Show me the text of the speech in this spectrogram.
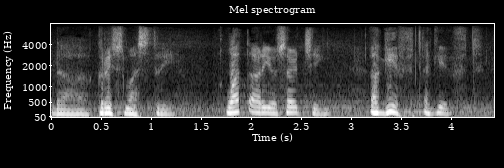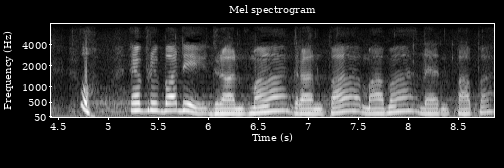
the Christmas tree. What are you searching? A gift, a gift. Oh, everybody, grandma, grandpa, mama, then papa,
